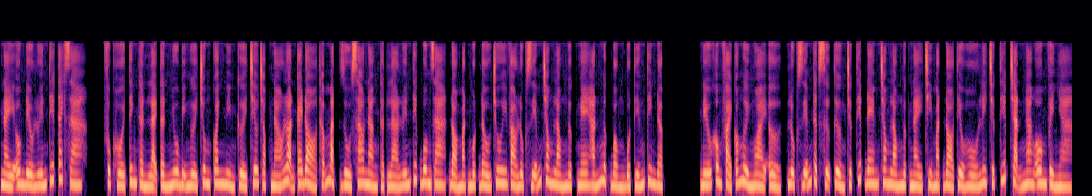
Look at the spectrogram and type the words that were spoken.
này ôm đều luyến tiếc tách ra Phục hồi tinh thần lại Tần Nhu bị người chung quanh mỉm cười trêu chọc náo loạn cái đỏ thẫm mặt dù sao nàng thật là luyến tiếc buông ra, đỏ mặt một đầu chui vào lục diễm trong lòng ngực nghe hắn ngực bồng một tiếng tim đập. Nếu không phải có người ngoài ở, lục diễm thật sự tưởng trực tiếp đem trong lòng ngực này chỉ mặt đỏ tiểu hồ ly trực tiếp chặn ngang ôm về nhà.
